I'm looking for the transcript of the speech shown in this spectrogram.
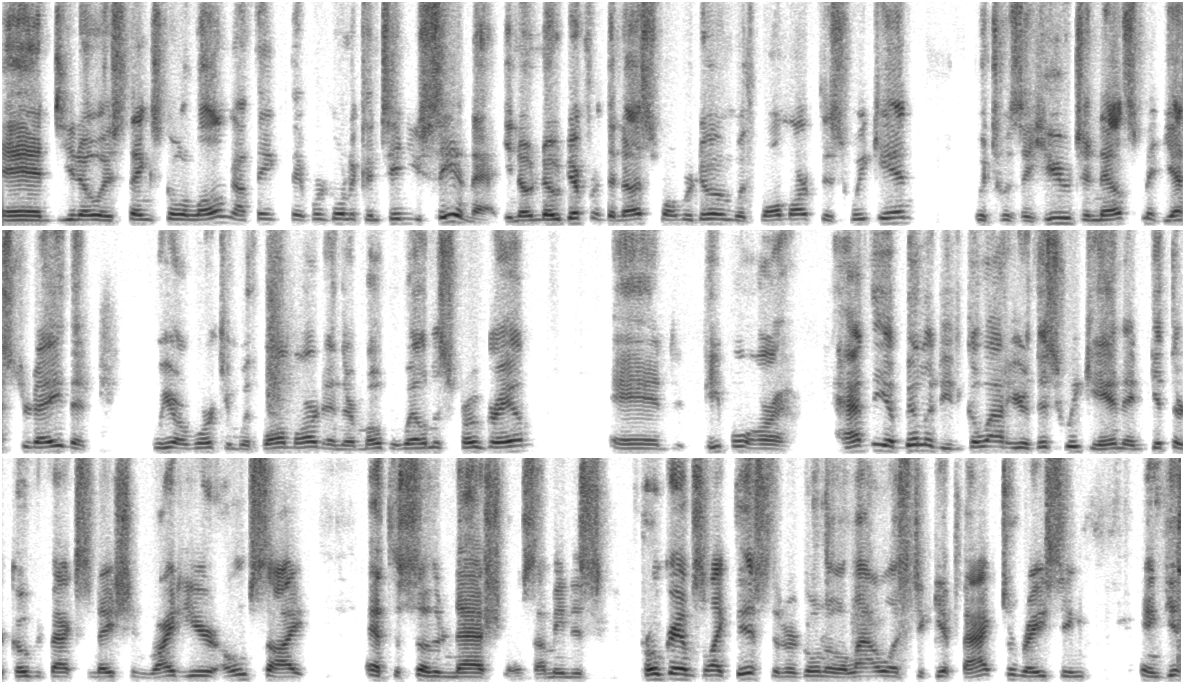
And you know, as things go along, I think that we're going to continue seeing that. You know, no different than us. What we're doing with Walmart this weekend, which was a huge announcement yesterday that we are working with Walmart and their mobile wellness program, and people are have the ability to go out here this weekend and get their COVID vaccination right here on site at the Southern Nationals. I mean, it's programs like this that are going to allow us to get back to racing and get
